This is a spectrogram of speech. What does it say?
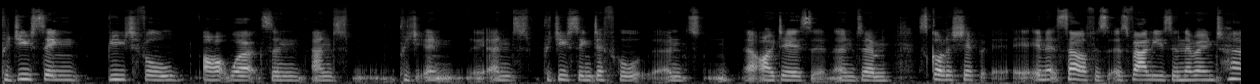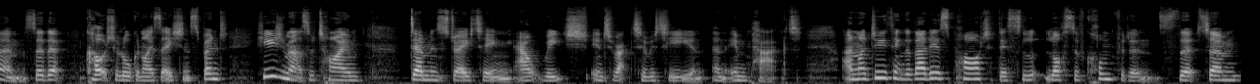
producing beautiful artworks and and and, and producing difficult and uh, ideas and um, scholarship in itself as, as values in their own terms. So that cultural organizations spend huge amounts of time demonstrating outreach interactivity and, and impact and I do think that that is part of this l- loss of confidence that um,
